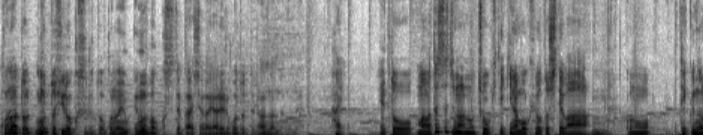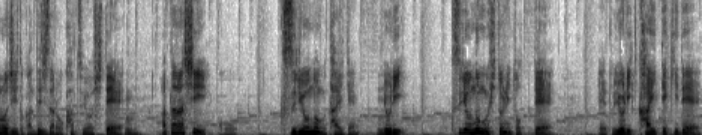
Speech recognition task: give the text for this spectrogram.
この後もっと広くするとこの MBOX って会社がやれることって何なんだろうね？はい。えっとまあ、私たちのあの長期的な目標としては、うん、このテクノロジーとかデジタルを活用して、うん、新しいこう薬を飲む体験、うん、より薬を飲む人にとって、えーと、より快適で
